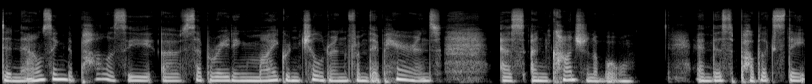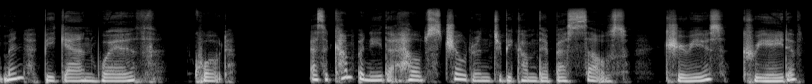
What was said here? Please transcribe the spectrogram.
denouncing the policy of separating migrant children from their parents as unconscionable. And this public statement began with, quote, As a company that helps children to become their best selves, curious, creative,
